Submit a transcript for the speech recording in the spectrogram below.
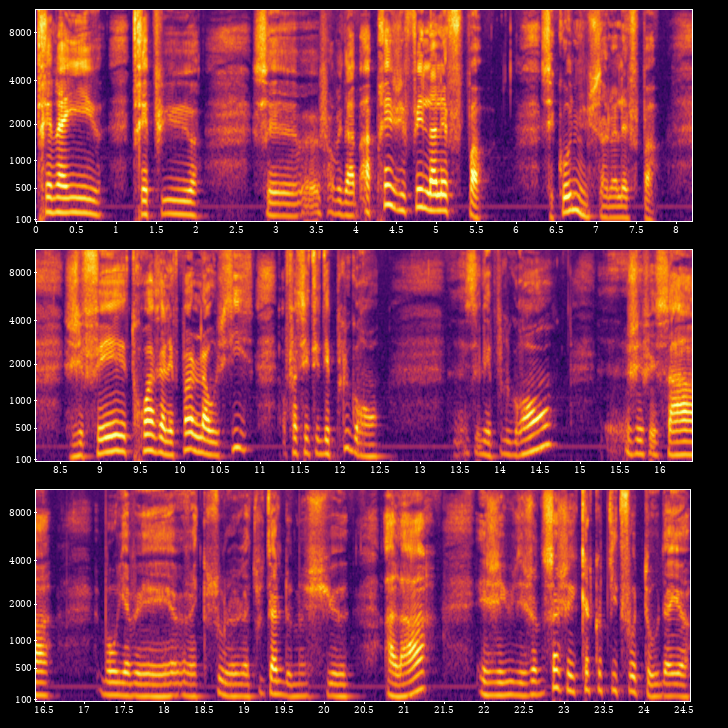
très naïves, très pures. C'est euh, formidable. Après, j'ai fait la lève pas. C'est connu, ça, la lève pas. J'ai fait trois pas, là aussi. Enfin, c'était des plus grands. C'est des plus grands j'ai fait ça. Bon, il y avait avec sous la tutelle de Monsieur Allard Et j'ai eu des jeunes. Ça, j'ai quelques petites photos d'ailleurs,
